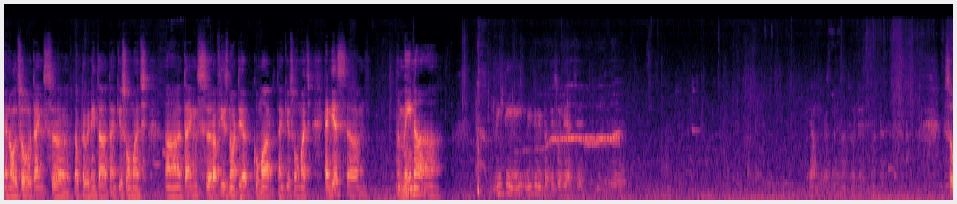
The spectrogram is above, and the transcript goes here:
And also thanks doctor Vinitha thank you so much thanks Rafi is not here Kumar thank you so much and yes மெயினாக விடிவி விடிவி பற்றி சொல்லியாச்சு. ஸோ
